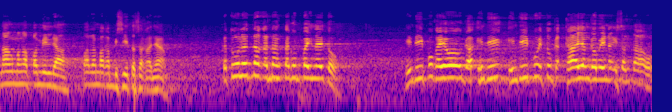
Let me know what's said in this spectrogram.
ng mga pamilya para makabisita sa kanya. Katulad ng kanang tagumpay na ito, hindi po kayo hindi hindi po ito kayang gawin ng isang tao.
